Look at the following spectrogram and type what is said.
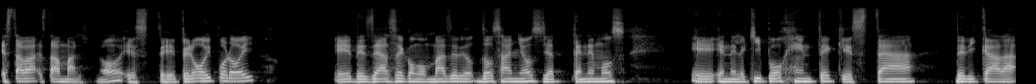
estaba, estaba mal, ¿no? Este, pero hoy por hoy, eh, desde hace como más de dos años, ya tenemos eh, en el equipo gente que está dedicada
